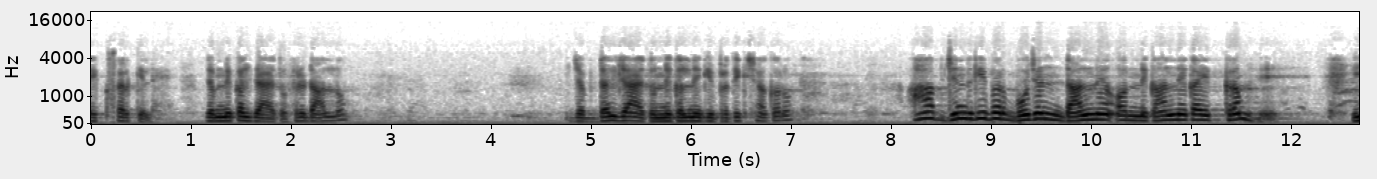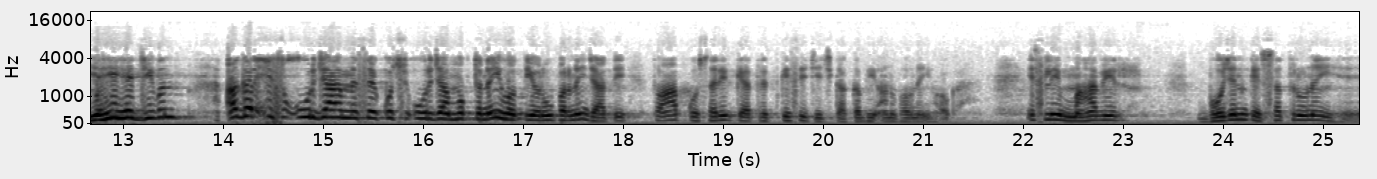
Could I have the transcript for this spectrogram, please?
एक सर्किल है। जब निकल जाए तो फिर डाल लो। जब डल जाए तो निकलने की प्रतीक्षा करो। आप ज़िंदगी भर भोजन डालने और निकालने का एक क्रम है। यही है जीवन। अगर इस ऊर्जा में से कुछ ऊर्जा मुक्त नहीं होती और ऊपर नहीं जाती तो आपको शरीर के अतिरिक्त किसी चीज़ का कभी अनुभव नहीं होगा। इसलिए महावीर, भोजन के शत्रु नहीं है।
